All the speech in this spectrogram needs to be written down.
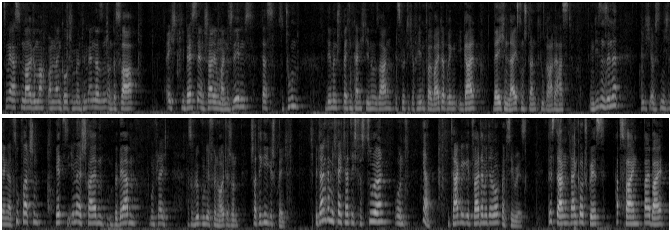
zum ersten Mal gemacht, Online-Coaching mit Tim Anderson und das war echt die beste Entscheidung meines Lebens, das zu tun. Und dementsprechend kann ich dir nur sagen, es wird dich auf jeden Fall weiterbringen, egal welchen Leistungsstand du gerade hast. In diesem Sinne will ich euch nicht länger zuquatschen. Jetzt die E-Mail schreiben und bewerben und vielleicht hast du Glück und wir führen heute schon Strategiegespräch. Ich bedanke mich recht herzlich fürs Zuhören und ja, die Tage geht es weiter mit der Roadmap Series. Bis dann, dein Coach Chris. Hab's fein. Bye, bye.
